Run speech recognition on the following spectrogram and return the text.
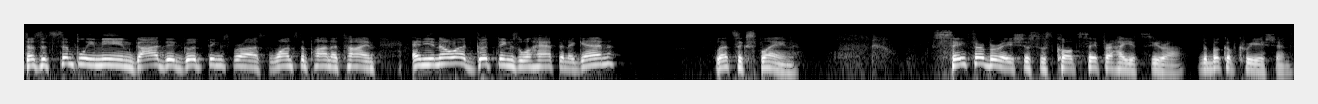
Does it simply mean God did good things for us once upon a time, and you know what? Good things will happen again? Let's explain. Sefer Bereshis is called Sefer Hayetzira, the book of creation.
